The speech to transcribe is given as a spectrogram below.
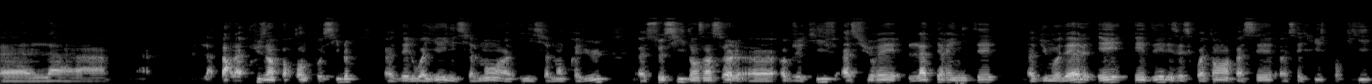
la la part la plus importante possible des loyers initialement initialement prévus. ceci dans un seul objectif assurer la pérennité du modèle et aider les exploitants à passer ces crises pour qu'ils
